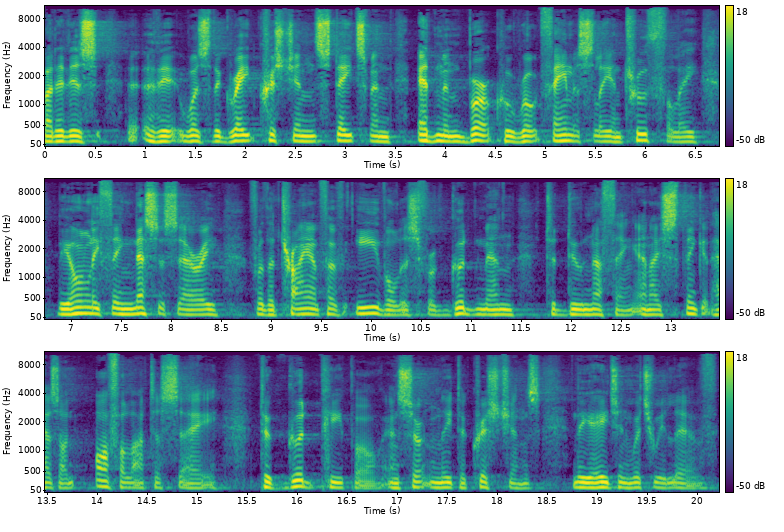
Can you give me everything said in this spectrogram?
But it, is, it was the great Christian statesman Edmund Burke who wrote famously and truthfully the only thing necessary for the triumph of evil is for good men to do nothing. And I think it has an awful lot to say to good people and certainly to Christians in the age in which we live.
